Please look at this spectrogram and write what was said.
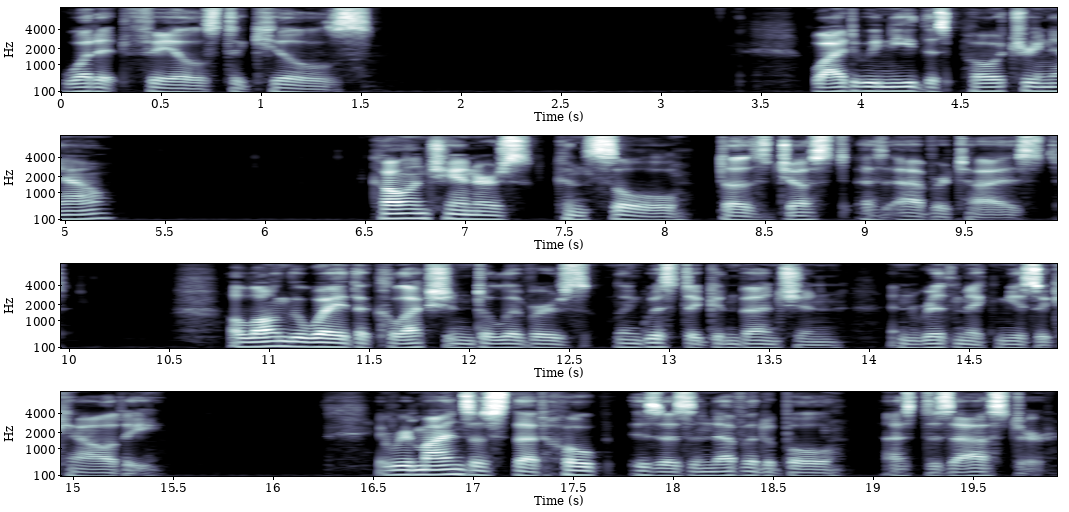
what it fails to kills. Why do we need this poetry now? Colin Channer's Console does just as advertised. Along the way, the collection delivers linguistic invention and rhythmic musicality. It reminds us that hope is as inevitable as disaster.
